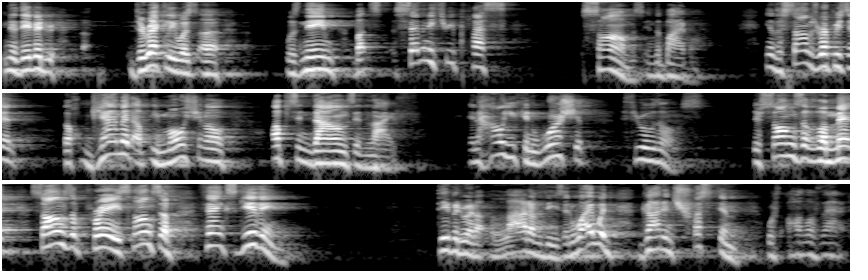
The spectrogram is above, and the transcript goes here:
You know, David directly was uh, was named but 73 plus Psalms in the Bible. You know, the Psalms represent the gamut of emotional ups and downs in life and how you can worship through those. They're songs of lament, songs of praise, songs of thanksgiving. David wrote a lot of these. And why would God entrust him with all of that?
